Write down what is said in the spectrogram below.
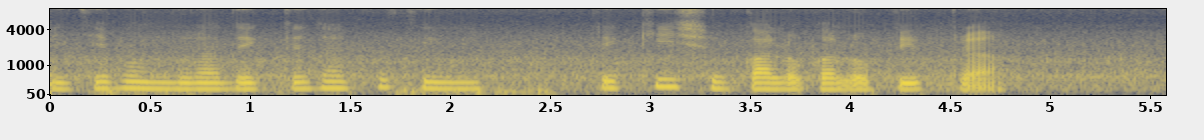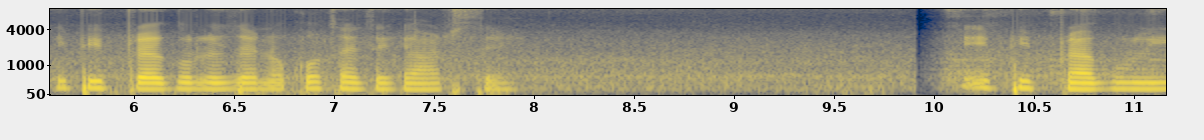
এই যে বন্ধুরা দেখতে থাকো সিম কি কালো কালো পিঁপড়া। এই পিঁপড়াগুলো যেন কোথায় থেকে আসছে। এই পিঁপড়াগুলি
